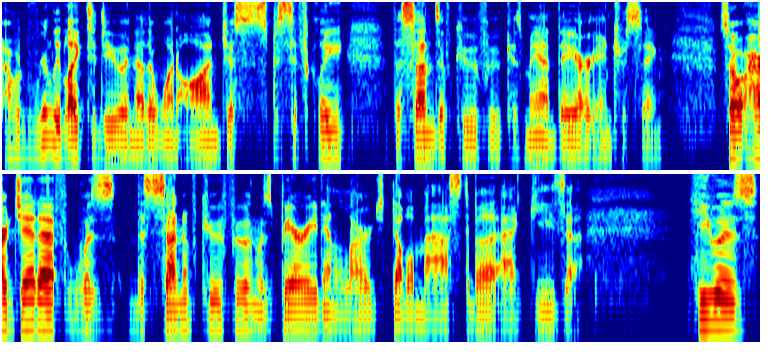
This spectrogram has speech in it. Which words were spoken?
I would really like to do another one on just specifically the sons of Khufu because, man, they are interesting. So, Hardjedef was the son of Khufu and was buried in a large double mastaba at Giza. He was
